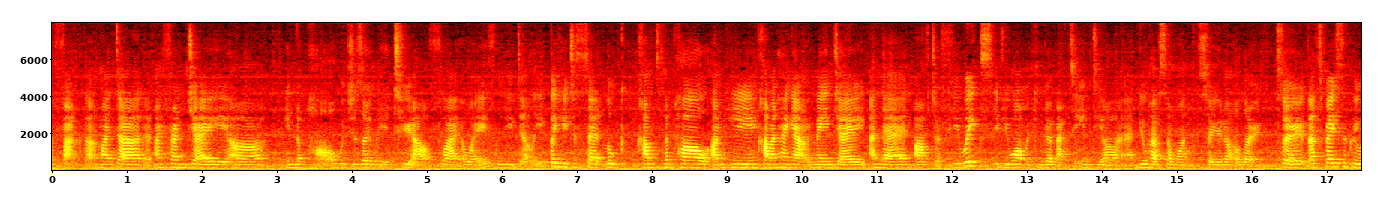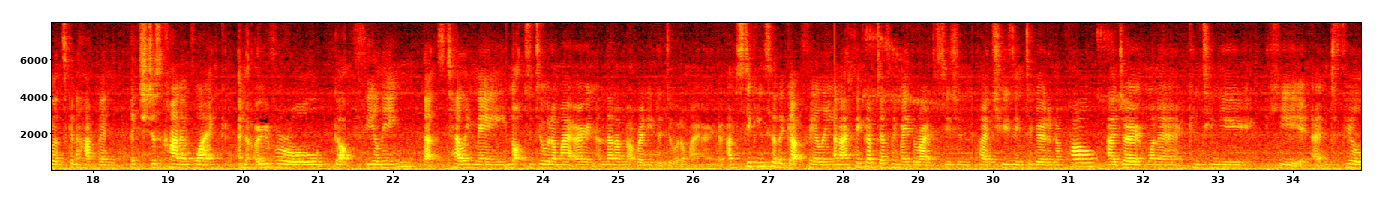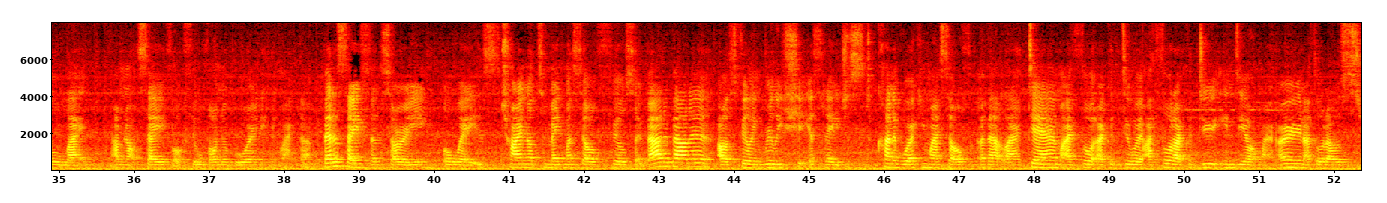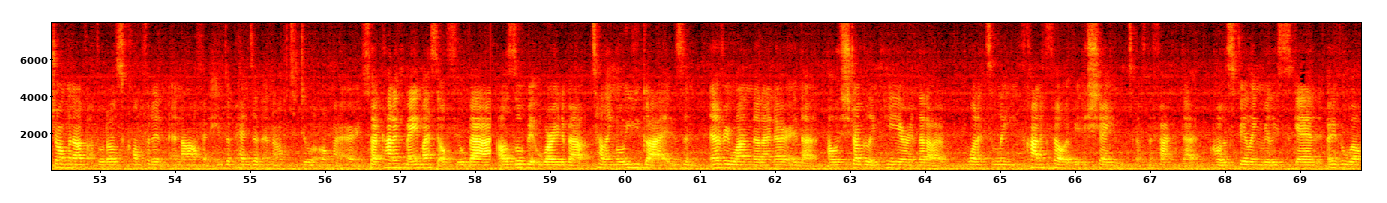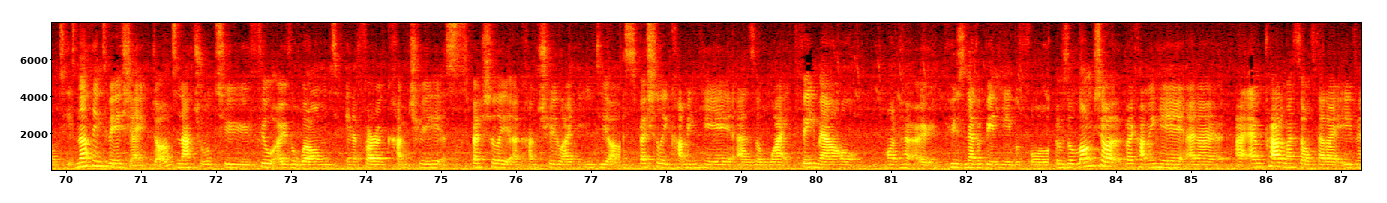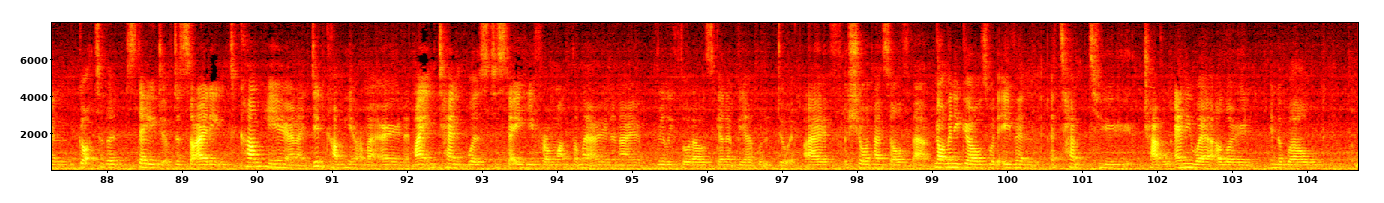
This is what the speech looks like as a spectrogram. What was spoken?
the fact that my dad and my friend Jay are in Nepal, which is only a two hour flight away from New Delhi. But he just said, look, come to Nepal, I'm here, come and hang out with me and Jay. And then after a few weeks, if you want, we can go back to India and you'll have someone so you're not alone. So that's basically what's gonna happen. It's just kind of like an overall gut feeling that's telling me not to do it on my own and that I'm not ready to do it on my own. I'm sticking to the gut feeling and I think I've definitely made the right decision by choosing to go to Nepal. I don't want to continue here and feel like I'm not safe or feel vulnerable or anything like that. Better safe than sorry always. Try not to make myself feel so bad about it. I was feeling really shit yesterday just kind of working myself about like, damn, I thought I could do it. I thought I could do India on my own. I thought I was strong enough. I thought I was confident enough and independent enough to do it on my own. So I kind of made myself feel bad. I was a little bit worried about telling all you guys and everyone that I know that I was struggling here and that I wanted to leave. Kind of felt a bit ashamed of the fact that I was feeling really scared and overwhelmed. It's nothing to be ashamed of. It's natural to feel overwhelmed in a foreign country, especially a country like India, especially coming here as a white female on her own who's never been here before. It was a long shot by coming here and I, I am proud of myself that I even got to the stage of deciding to come here and I did come here on my own. My intent was to stay here for a month on my own and I really thought I was to be able to do it. I've assured myself that not many girls would even attempt to travel anywhere alone in the world,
